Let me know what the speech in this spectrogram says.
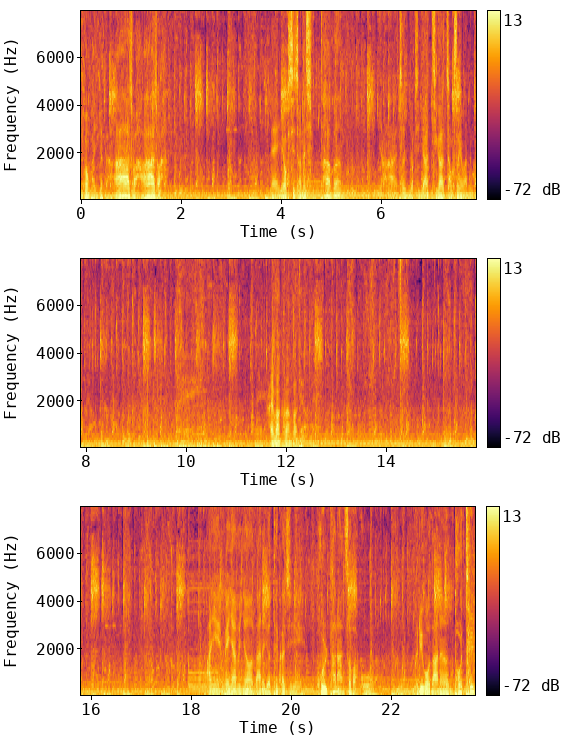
이번 판 이겼다. 아, 좋아, 아, 좋아. 네, 역시 저는 10탑은, 야, 전 역시 야티가 적성에 맞는 것 같네요. 네. 네, 할 만큼 한 것 같아요. 네. 아니 왜냐면요 나는 여태까지 골탄 안 써봤고 그리고 나는 버틸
